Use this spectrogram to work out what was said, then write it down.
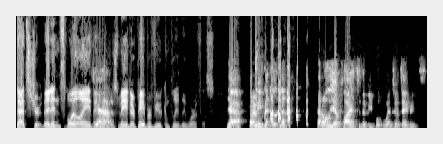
That's true. They didn't spoil anything. Yeah. They just made their pay per view completely worthless. Yeah, but I mean that that, that only applies to the people who went to the tapings.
